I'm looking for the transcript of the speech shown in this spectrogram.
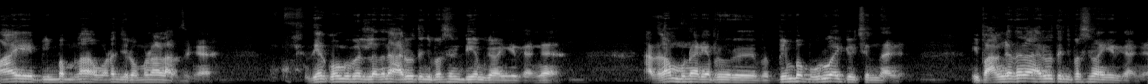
மாயை பிம்பம்லாம் உடஞ்சி ரொம்ப நாள் ஆகுதுங்க. இதே கொங்கு பேட்டில் தானே அறுபத்தஞ்சு பர்சன்ட் டிஎம்கே வாங்கியிருக்காங்க. அதெல்லாம் முன்னாடி அப்படி ஒரு பிம்பம் உருவாக்கி வச்சுருந்தாங்க. இப்போ அங்கே தானே அறுபத்தஞ்சு பர்சன்ட் வாங்கியிருக்காங்க.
